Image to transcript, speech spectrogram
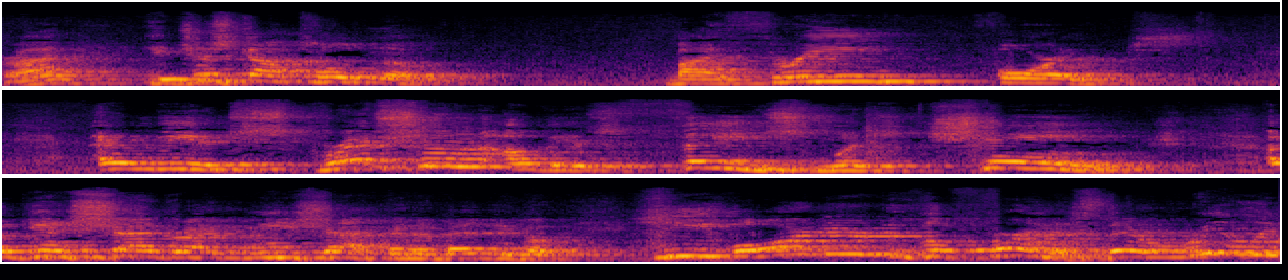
Right? He just got told no by three foreigners. And the expression of his face was changed against Shadrach, Meshach, and Abednego. He ordered the furnace. There really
